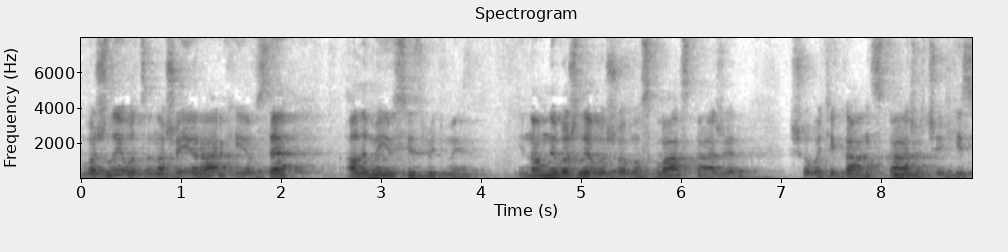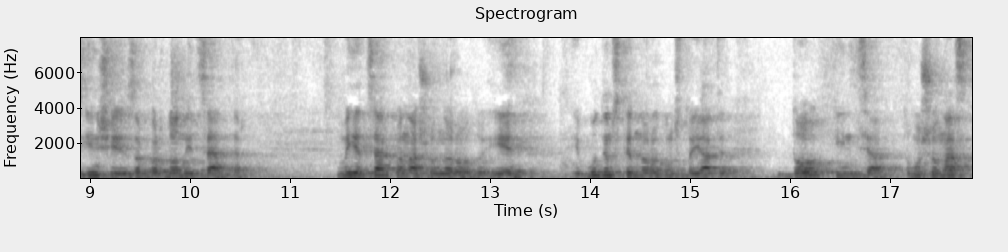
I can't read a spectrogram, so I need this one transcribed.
важливо, це наша ієрархія, все, але ми всі з людьми. І нам не важливо, що Москва скаже, що Ватикан скаже, чи якийсь інший закордонний центр. Ми є церква нашого народу і, і будемо з тим народом стояти до кінця. Тому що в нас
